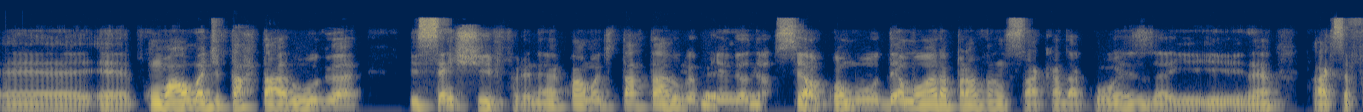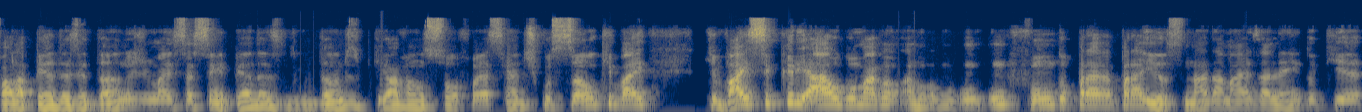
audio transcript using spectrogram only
é, é, com alma de tartaruga e sem chifre, né? Com alma de tartaruga, porque, meu Deus do céu, como demora para avançar cada coisa e, e, né? Ah, você fala perdas e danos, mas assim, perdas e danos que avançou foi assim, a discussão que vai que vai se criar alguma um, um fundo para isso, nada mais além do que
